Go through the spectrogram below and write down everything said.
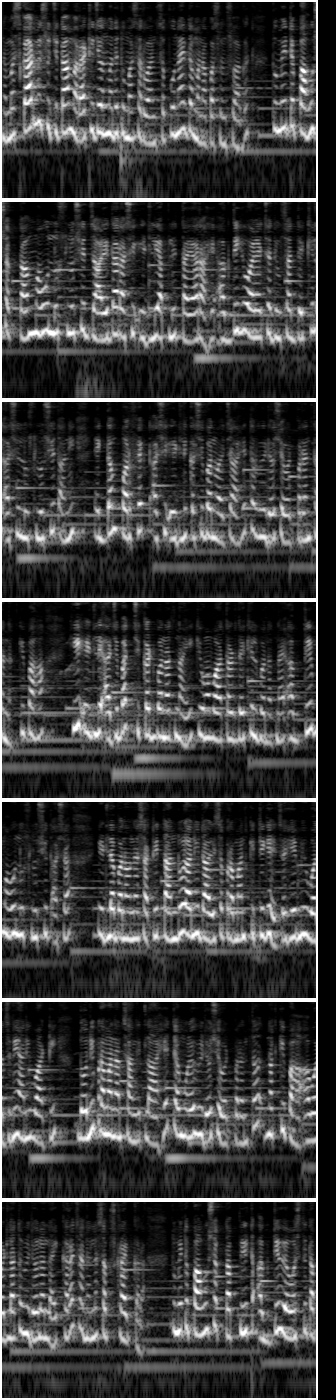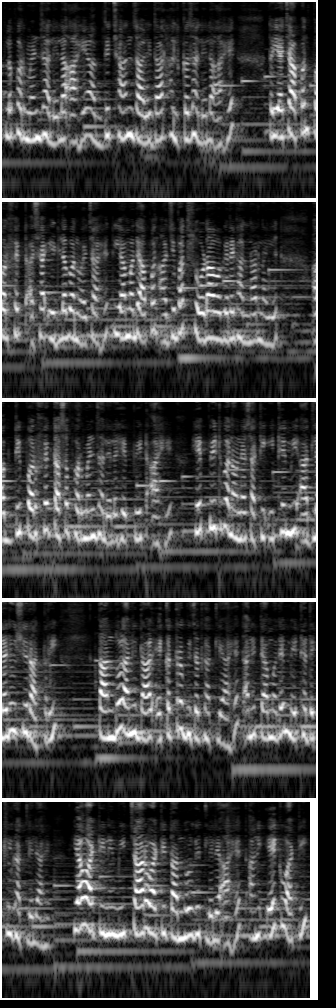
नमस्कार मी सुचिता मराठी जेवणमध्ये तुम्हा सर्वांचं पुन्हा एकदा मनापासून स्वागत. तुम्ही ते पाहू शकता मऊ लुसलुशीत जाळीदार अशी इडली आपली तयार आहे. अगदी हिवाळ्याच्या दिवसात देखील अशी लुसलुशीत आणि एकदम परफेक्ट अशी इडली कशी बनवायची आहे तर व्हिडिओ शेवटपर्यंत नक्की पहा. ही इडली अजिबात चिकट बनत नाही किंवा वातड देखील बनत नाही. अगदी मऊ लुसलुशीत अशा इडल्या बनवण्यासाठी तांदूळ आणि डाळीचं प्रमाण किती घ्यायचं हे मी वजनी आणि वाटी दोन्ही प्रमाणात सांगितलं आहे. त्यामुळे व्हिडिओ शेवटपर्यंत नक्की पहा. आवडला तर व्हिडिओला लाईक करा चॅनलला सबस्क्राईब करा. तुम्ही ते पाहू शकता पीठ अगदी व्यवस्थित आपलं फर्मेंट झालेलं आहे. अगदी छान जाळीदार हलकं झालेलं आहे. तर याच्या आपण परफेक्ट अशा इडल्या बनवायच्या आहेत. यामध्ये आपण अजिबात सोडा वगैरे घालणार नाहीयेत. अगदी परफेक्ट असं फर्मेंट झालेलं हे पीठ आहे. हे पीठ बनवण्यासाठी इथे मी आदल्या दिवशी रात्री तांदूळ आणि डाळ एकत्र भिजत घातले आहेत आणि त्यामध्ये मेथ्या देखील घातलेल्या आहेत. या वाटीने मी चार वाटी तांदूळ घेतलेले आहेत आणि एक वाटी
